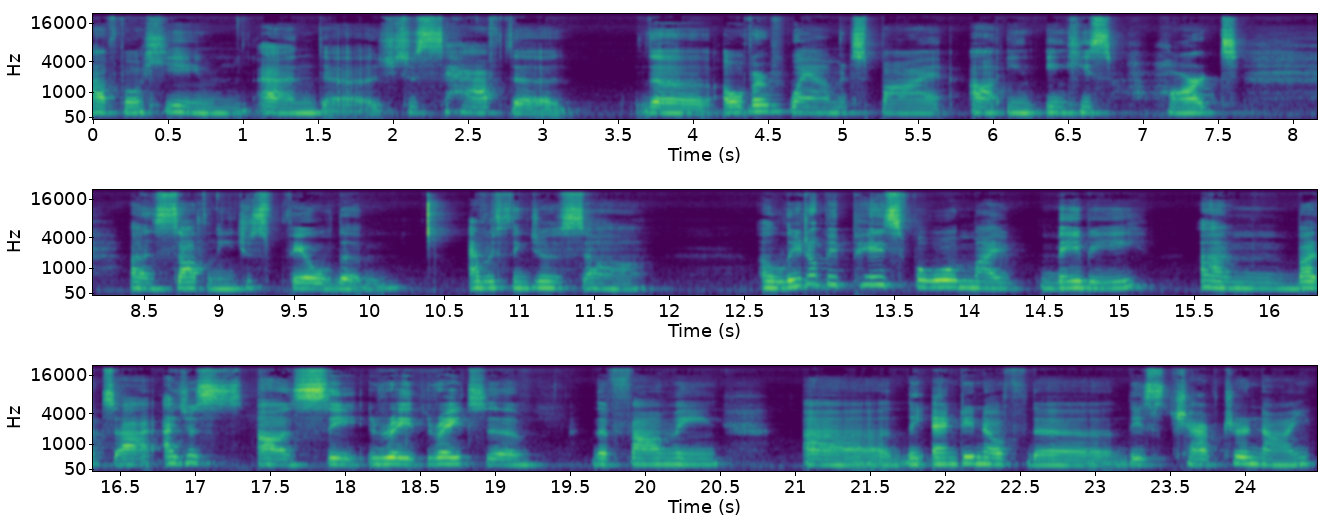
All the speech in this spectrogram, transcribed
uh, for him. And uh, just have the the overwhelmed by uh, in, in his heart and suddenly just feel the everything just uh, a little bit peaceful my maybe. Um but uh, I just uh see read read the the following uh the ending of the this chapter nine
